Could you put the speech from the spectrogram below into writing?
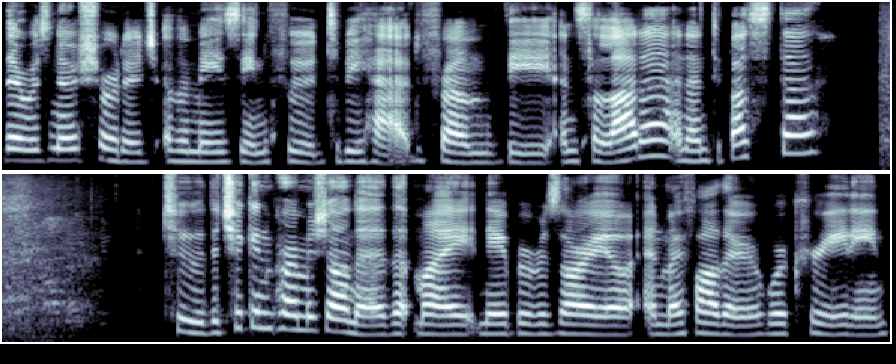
There was no shortage of amazing food to be had, from the ensalada and antipasta to the chicken parmigiana that my neighbor Rosario and my father were creating,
